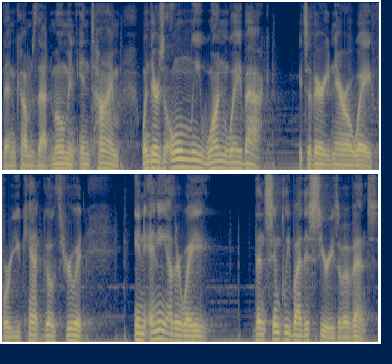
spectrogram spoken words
Then comes that moment in time when there's only one way back, it's a very narrow way, for you can't go through it in any other way than simply by this series of events.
